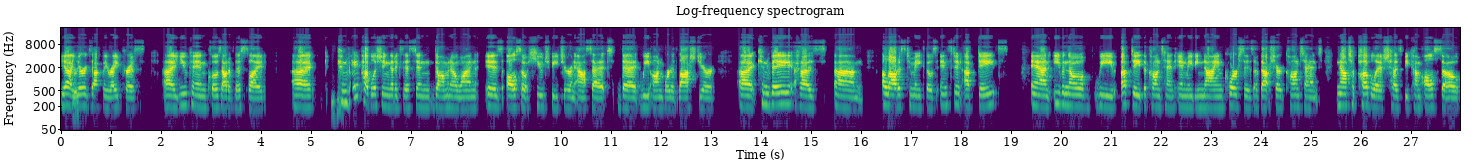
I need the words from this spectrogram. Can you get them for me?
Yeah, Great. you're exactly right, Chris. Uh, you can close out of this slide. Uh, mm-hmm. Convey publishing that exists in dominKnow One is also a huge feature and asset that we onboarded last year. Uh, Convey has um, allowed us to make those instant updates and even though we update the content in maybe nine courses of that shared content, now to publish has become also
